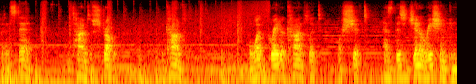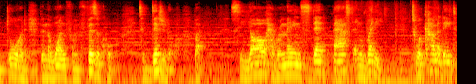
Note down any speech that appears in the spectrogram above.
but instead in times of struggle and conflict. And what greater conflict or shift has this generation endured than the one from physical to digital. But see, y'all have remained steadfast and ready to accommodate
